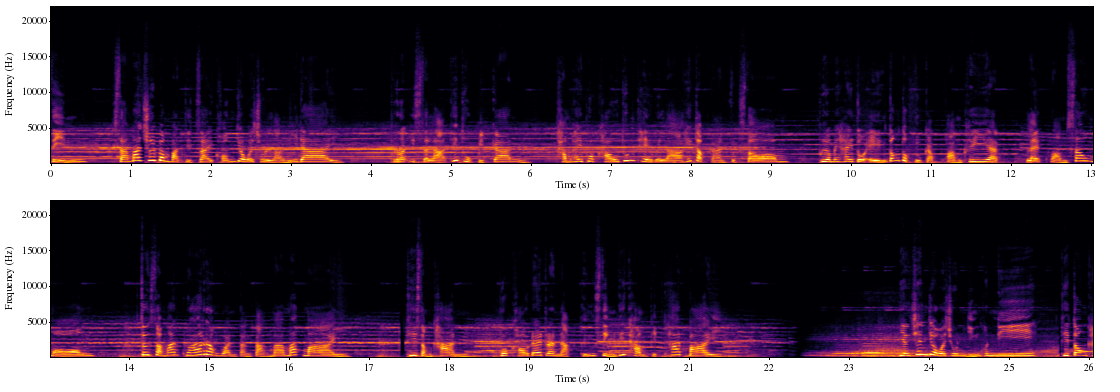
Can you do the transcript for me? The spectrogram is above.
ศิลป์สามารถช่วยบำบัดจิตใจของเยาวชนเหล่านี้ได้ เพราะอิสระที่ถูกปิดกั้นทำให้พวกเขาทุ่มเทเวลาให้กับการฝึกซ้อม เพื่อไม่ให้ตัวเองต้องตกอยู่กับความเครียด และความเศร้าหมอง จนสามารถคว้ารางวัลต่างๆ มามากมาย ที่สำคัญพวกเขาได้ตระหนักถึงสิ่งที่ทำผิดพลาดไป อย่างเช่นเยาวชนหญิงคนนี้ที่ต้องค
